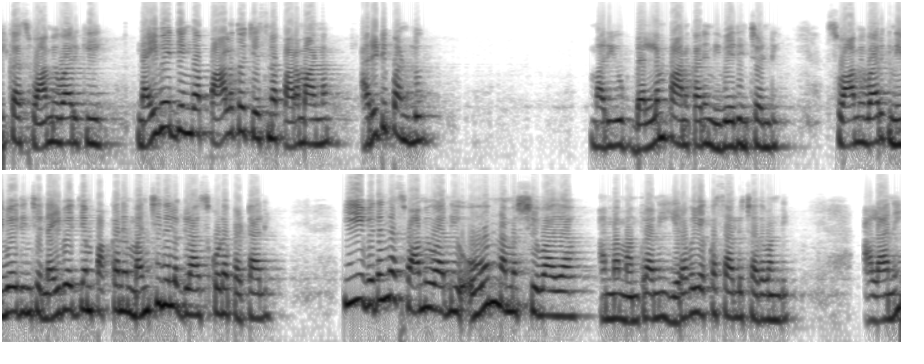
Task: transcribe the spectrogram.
ఇక స్వామివారికి నైవేద్యంగా పాలతో చేసిన పరమాన్నం అరటి పండ్లు మరియు బెల్లం పానకాన్ని నివేదించండి. స్వామివారికి నివేదించే నైవేద్యం పక్కనే మంచినీళ్ళ గ్లాసు కూడా పెట్టాలి. ఈ విధంగా స్వామివారిని ఓం నమ శివాయ అన్న మంత్రాన్ని ఇరవై ఒక్కసార్లు చదవండి. అలానే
